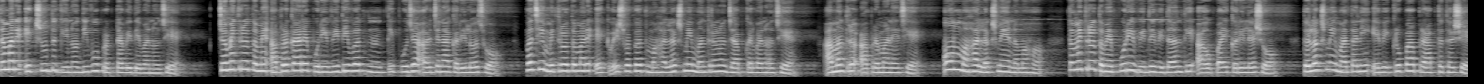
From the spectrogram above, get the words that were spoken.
તમારે એક શુદ્ધ ઘીનો દીવો પ્રગટાવી દેવાનો છે. જો મિત્રો, તમે આ પ્રકારે પૂરી વિધિવતથી પૂજા અર્ચના કરી લો છો, પછી મિત્રો, તમારે એકવીસ વખત મહાલક્ષ્મી મંત્રનો જાપ કરવાનો છે. આ મંત્ર આ પ્રમાણે છે. ઓમ મહાલક્ષ્મીએ નમઃ. તો મિત્રો, તમે પૂરી વિધિ વિધાનથી આ ઉપાય કરી લેશો. તો લક્ષ્મી માતાની એવી કૃપા પ્રાપ્ત થશે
